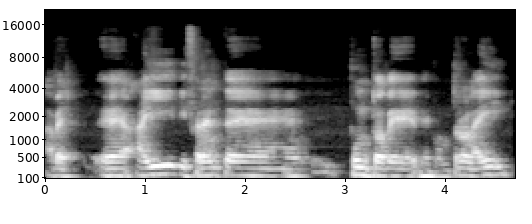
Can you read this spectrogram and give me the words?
a ver, eh, hay diferentes puntos de, control ahí,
